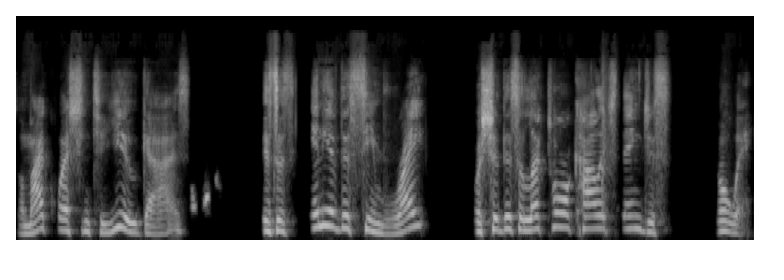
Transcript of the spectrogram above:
So, my question to you guys is Does any of this seem right, or should this electoral college thing just go away?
